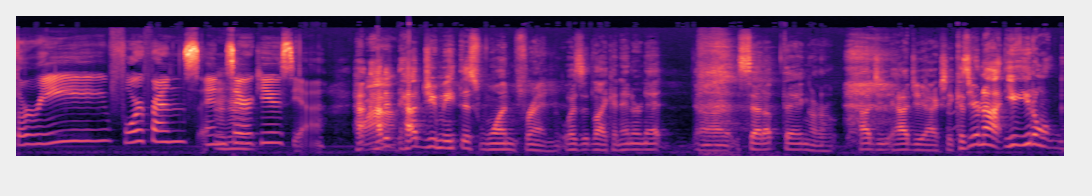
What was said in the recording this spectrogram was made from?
three, four friends in mm-hmm. Syracuse. Yeah. How, how did how did you meet this one friend? Was it like an internet uh, setup thing, or how'd you how'd you actually? Because you're not you you don't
